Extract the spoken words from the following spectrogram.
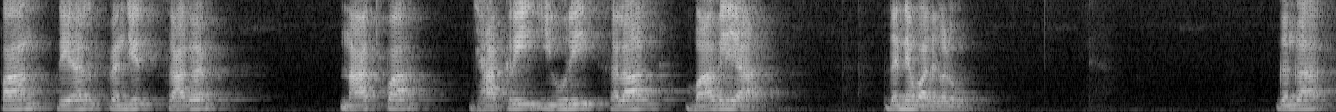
ಪಾಂಗ್ ದೇಹಲ್, ರಂಜಿತ್, ಸಾಗರ್ ನಾಥ್ಪಾ ಝಾಕ್ರಿ, ಯೂರಿ, ಸಲಾಲ್, ಬಾಗ್ಲಿಯಾರ್. ಧನ್ಯವಾದಗಳು. ಗಂಗಾ.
